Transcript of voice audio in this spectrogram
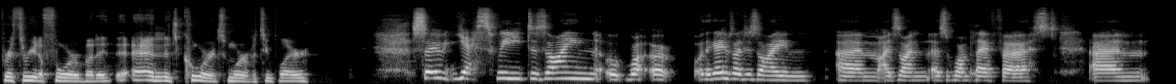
for three to four, but it, at its core, it's more of a two player. So yes, we design uh, what uh, the games I design. Um, I design as a one player first. Um,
